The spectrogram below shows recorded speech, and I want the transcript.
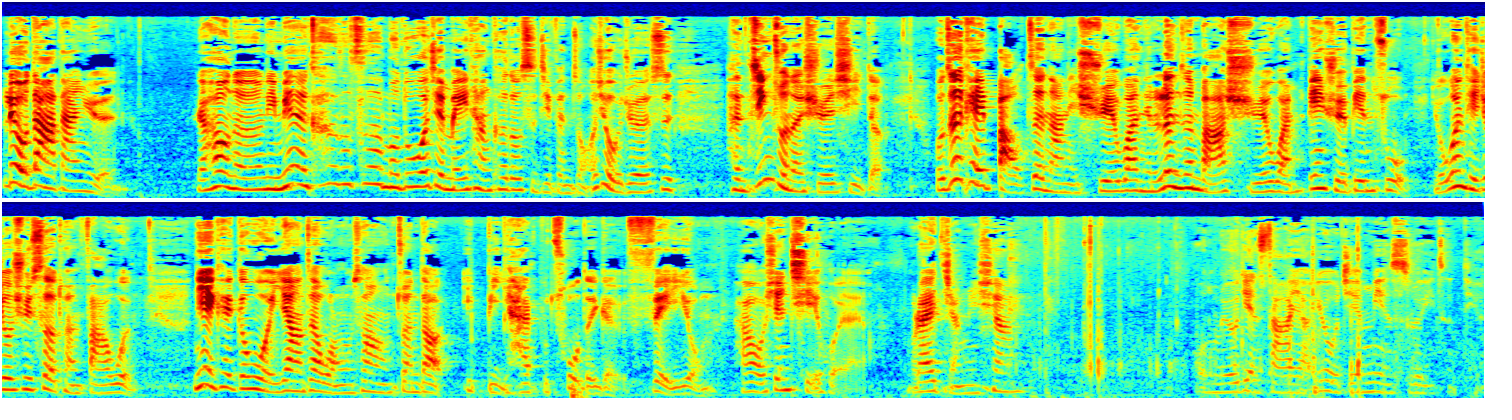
六大单元，然后呢，里面的课都这么多，而且每一堂课都十几分钟，而且我觉得是很精准的学习的。我这可以保证啊，你学完，你认真把它学完，边学边做，有问题就去社团发问，你也可以跟我一样，在网络上赚到一笔还不错的一个费用。好，我先切回来，我来讲一下。我怎么有点沙哑？因为我今天面试了一整天。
